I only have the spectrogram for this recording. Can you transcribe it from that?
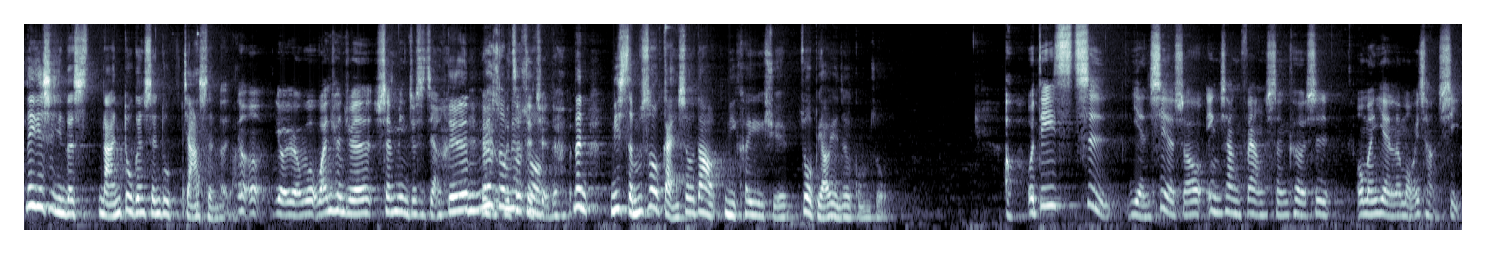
那件事情的难度跟深度加深了？嗯嗯，有有，我完全觉得生命就是这样。对对，没有错 我没有错。那你什么时候感受到你可以学做表演这个工作？哦，我第一次演戏的时候，印象非常深刻，是我们演了某一场戏，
